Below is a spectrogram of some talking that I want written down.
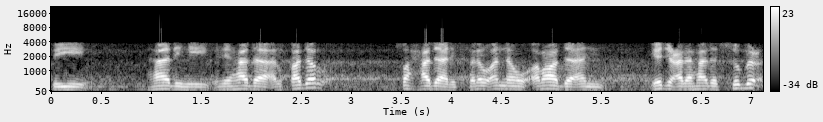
في هذه في هذا القدر صح ذلك. فلو أنه أراد أن يجعل هذا السبع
